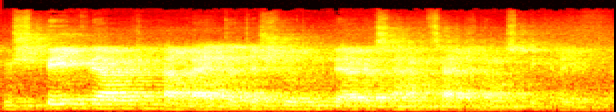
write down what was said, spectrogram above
Im Spätwerk erweiterte Schurtenberger seinen Zeichnungsbegriff.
